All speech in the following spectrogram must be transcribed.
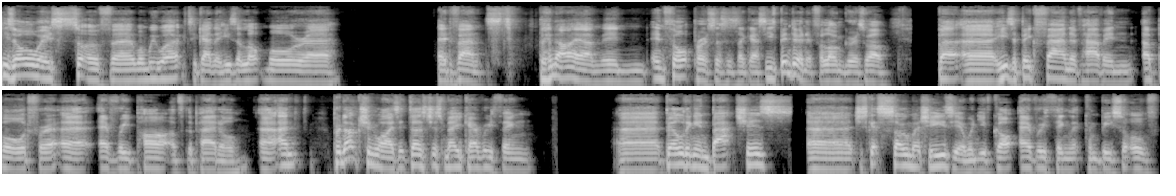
He's always sort of, uh, when we work together, he's a lot more uh, advanced than I am in, in thought processes, I guess. He's been doing it for longer as well. But uh, he's a big fan of having a board for uh, every part of the pedal. Uh, and production wise, it does just make everything uh, building in batches uh, just gets so much easier when you've got everything that can be sort of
